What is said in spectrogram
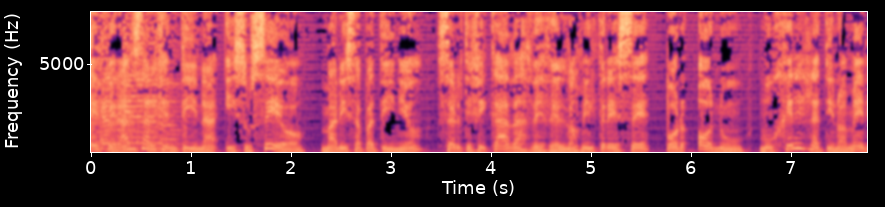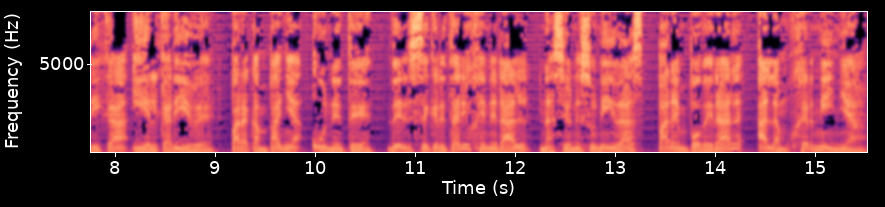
Esperanza Argentina y su CEO, Marisa Patiño, certificadas desde el 2013 por ONU, Mujeres Latinoamérica y el Caribe, para campaña Únete, del Secretario General Naciones Unidas para empoderar a la mujer niña.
